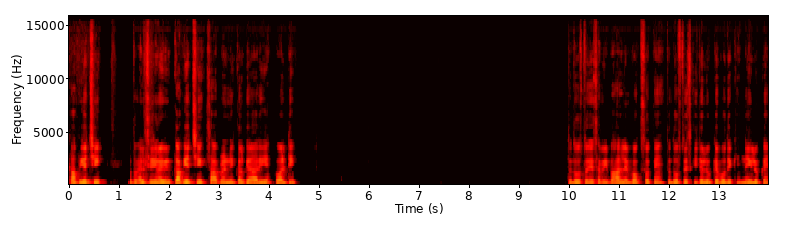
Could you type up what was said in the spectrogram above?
काफ़ी अच्छी मतलब एलसीडी में भी काफ़ी अच्छी सॉफ्टवेयर निकल के आ रही है क्वालिटी तो दोस्तों ये सभी बाहर ले बॉक्स होते हैं। तो दोस्तों इसकी जो लुक है, वो देखें, नई लुक है।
